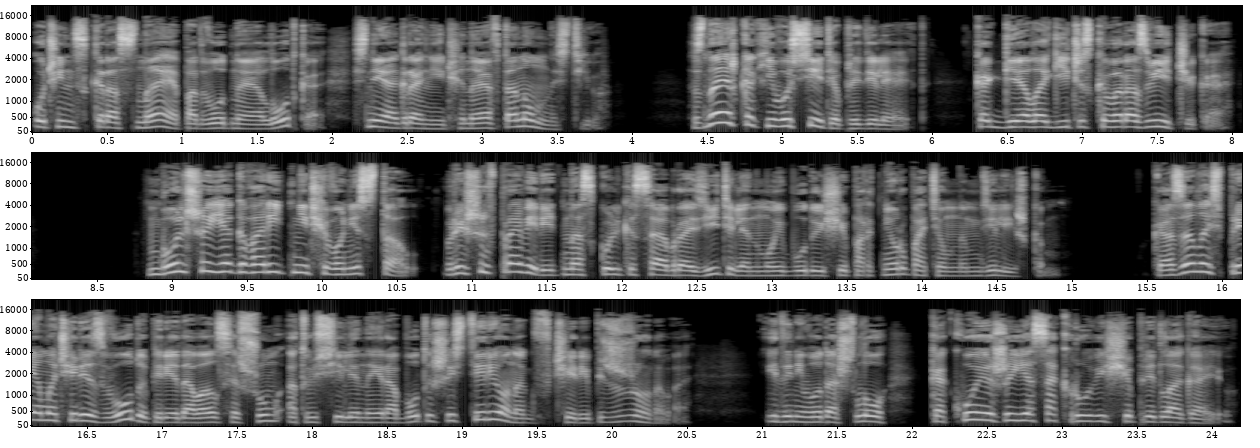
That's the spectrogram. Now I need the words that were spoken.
очень скоростная подводная лодка с неограниченной автономностью? Знаешь, как его сеть определяет? Как геологического разведчика. Больше я говорить ничего не стал, решив проверить, насколько сообразителен мой будущий партнер по темным делишкам. Казалось, прямо через воду передавался шум от усиленной работы шестеренок в черепе Жжонова, и до него дошло, какое же я сокровище предлагаю —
